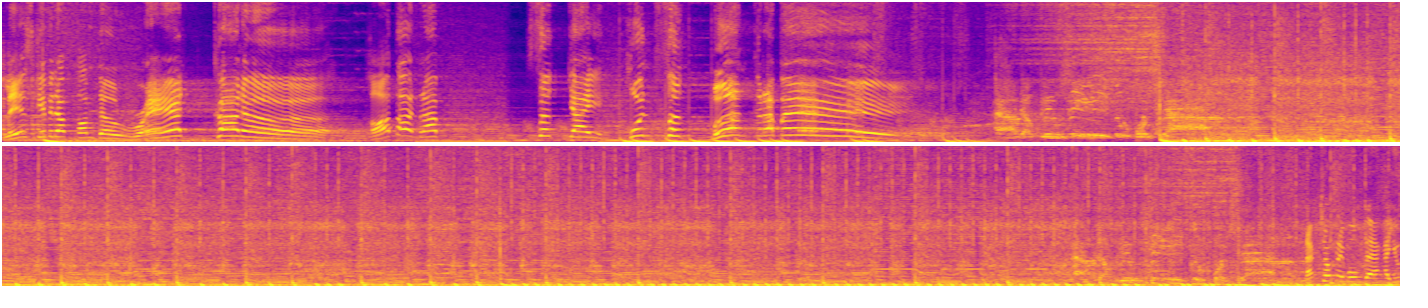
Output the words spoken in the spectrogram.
Please give it up from the red corner ขอต้อนรับศึกใหญ่คุณศึกเมืองกระบี่นั แดงอายุ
